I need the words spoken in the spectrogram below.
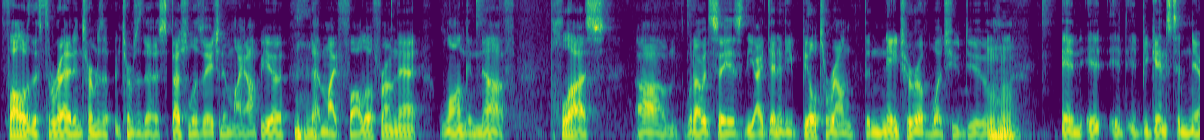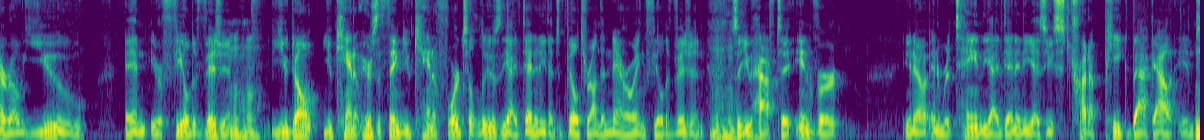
follow the thread in terms of in terms of the specialization and myopia that might follow from that long enough, plus um, what I would say is the identity built around the nature of what you do, mm-hmm. and it, it it begins to narrow you and your field of vision. Mm-hmm. You don't you can't here's the thing you can't afford to lose the identity that's built around the narrowing field of vision. Mm-hmm. So you have to invert you know and retain the identity as you try to peek back out into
